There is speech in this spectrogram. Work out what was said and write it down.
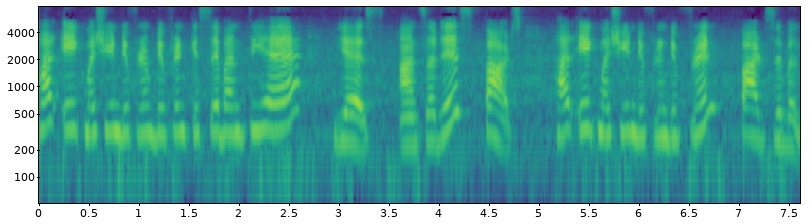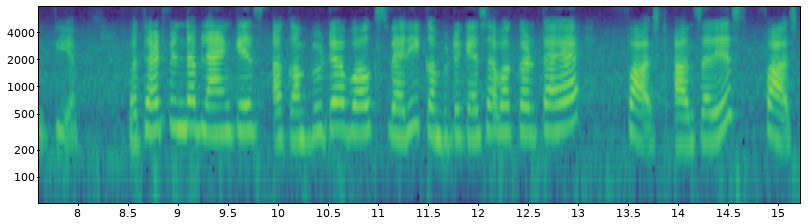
हर एक मशीन डिफरेंट डिफरेंट किससे बनती है? Yes answer is parts. हर एक मशीन डिफरेंट डिफरेंट पार्ट से बनती है। और third fill in the blank is a computer works very computer कैसा वर्क करता है? Fast answer is fast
